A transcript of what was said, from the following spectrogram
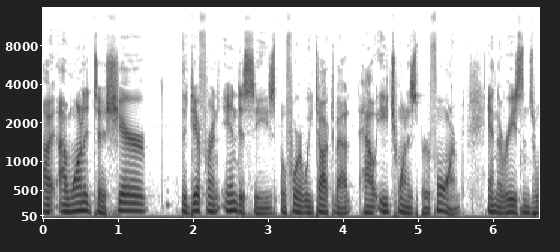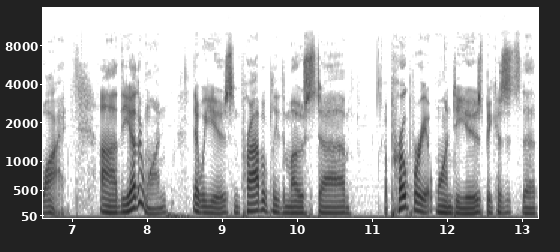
I, I wanted to share the different indices before we talked about how each one is performed and the reasons why. Uh, the other one that we use, and probably the most uh, appropriate one to use because it's the,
